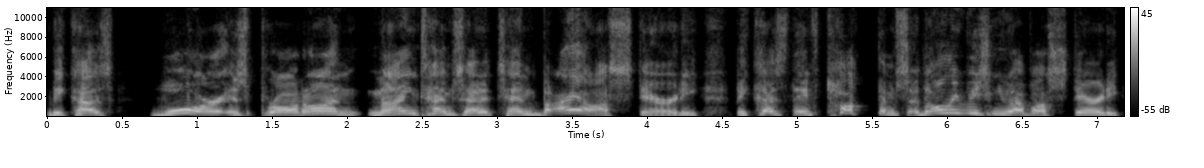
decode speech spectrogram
Because War is brought on nine times out of 10 by austerity because they've talked them. So the only reason you have austerity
